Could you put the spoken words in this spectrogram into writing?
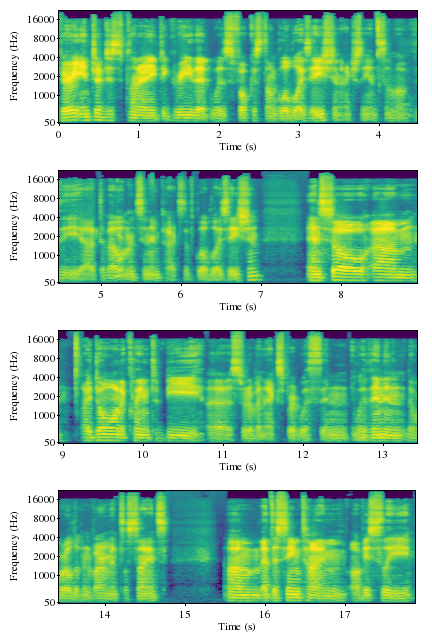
very interdisciplinary degree that was focused on globalization, actually, and some of the uh, developments yeah. and impacts of globalization. And so um, I don't want to claim to be uh, sort of an expert within within in the world of environmental science. Um, at the same time, obviously,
